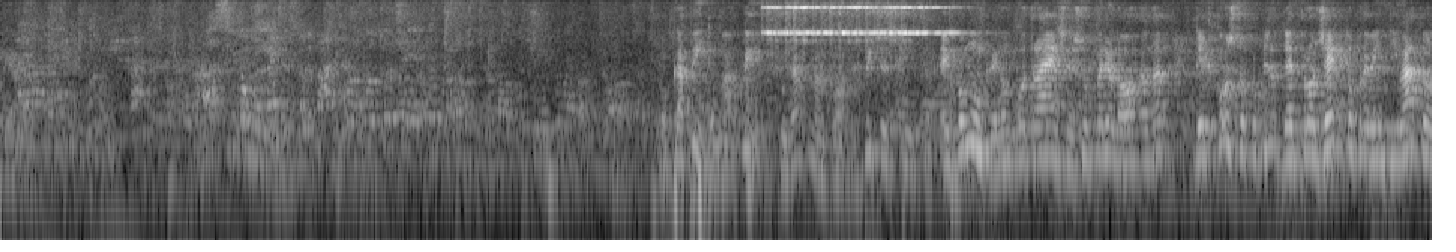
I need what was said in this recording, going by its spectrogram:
chiaro. Massimo 1000. Ho capito, ma qui, scusate una cosa, qui c'è scritto, e comunque non potrà essere superiore del costo complessivo del progetto preventivato,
